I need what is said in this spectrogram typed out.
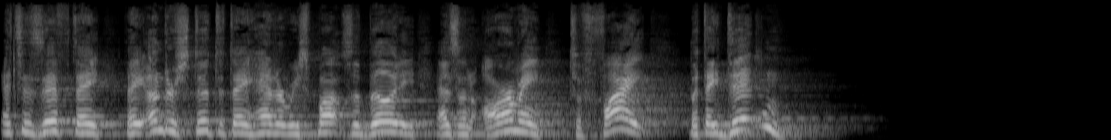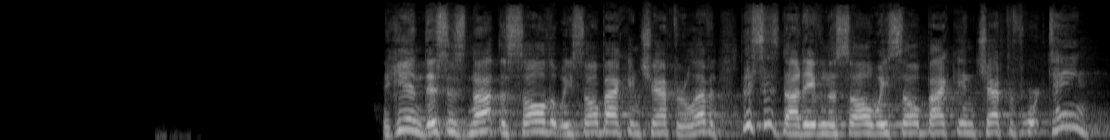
It's as if they, they understood that they had a responsibility as an army to fight, but they didn't. Again, this is not the Saul that we saw back in chapter 11. This is not even the Saul we saw back in chapter 14.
